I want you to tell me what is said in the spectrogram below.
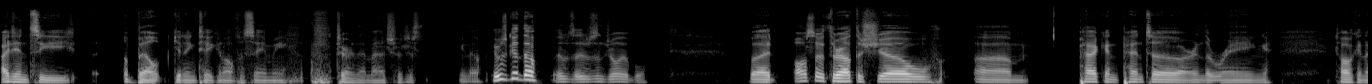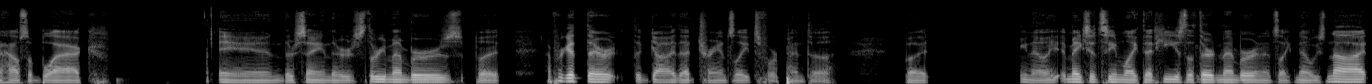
I didn't see a belt getting taken off of Sammy during that match. I just, you know, it was good though. It was it was enjoyable. But also throughout the show, um, Pac and Penta are in the ring talking to House of Black, and they're saying there's three members, but I forget they're the guy that translates for Penta, but you know it makes it seem like that he's the third member, and it's like no, he's not.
